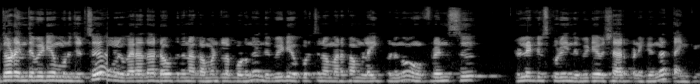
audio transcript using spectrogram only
இதோட இந்த வீடியோ முடிஞ்சிருச்சு. உங்களுக்கு வேற ஏதாவது டவுட் நான் கமெண்ட்ல போடுங்க. இந்த வீடியோ பிடிச்சி நான் மறக்காம லைக் பண்ணுங்க. உங்க ஃப்ரெண்ட்ஸ் ரிலேட்டிவ்ஸ் கூட இந்த வீடியோ ஷேர் பண்ணிக்கோங்க. தேங்க்யூ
